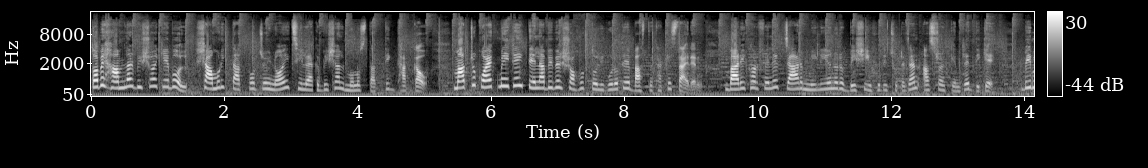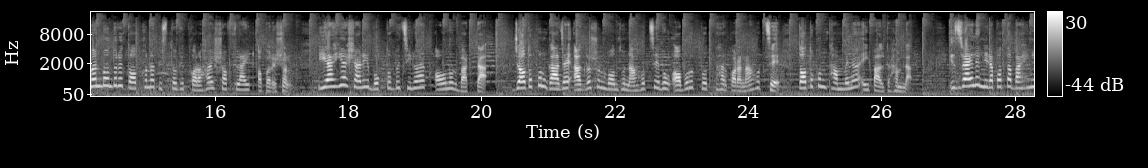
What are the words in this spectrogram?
তবে হামলার বিষয় কেবল সামরিক তাৎপর্যই নয়, ছিল এক বিশাল মনস্তাত্ত্বিক ধাক্কাও। মাত্র কয়েক মিনিটেই তেল আবিবের শহরতলিগুলোতে বাঁচতে থাকে সাইরেন। বাড়িঘর ফেলে চার মিলিয়নেরও বেশি ইহুদি ছুটে যান আশ্রয় কেন্দ্রের দিকে। বিমানবন্দরে তৎক্ষণাৎ স্থগিত করা হয় সব ফ্লাইট অপারেশন। ইয়াহিয়া শাড়ির বক্তব্যে ছিল এক অনর বার্তা। যতক্ষণ গাজায় আগ্রাসন বন্ধ না হচ্ছে এবং অবরোধ প্রত্যাহার করা না হচ্ছে, ততক্ষণ থামবে না এই পাল্টা হামলা। ইসরায়েলের নিরাপত্তা বাহিনী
